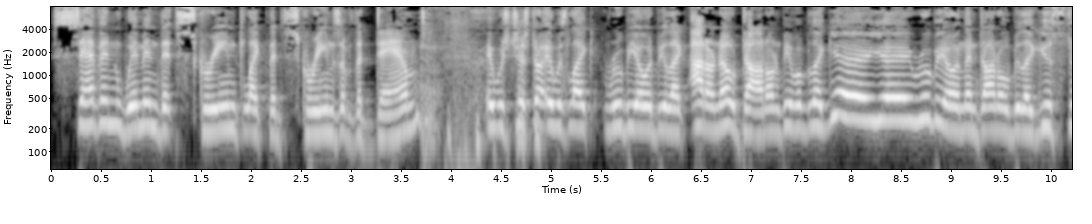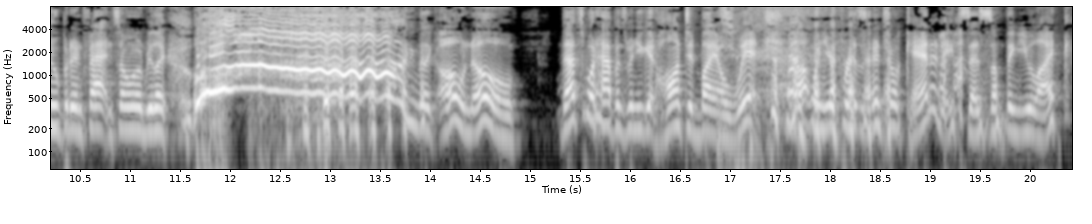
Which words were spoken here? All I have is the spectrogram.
seven women that screamed like the screams of the damned. It was just, uh, it was like Rubio would be like, I don't know, Donald, and people would be like, yay, yay, Rubio, and then Donald would be like, you stupid and fat, and someone would be like, and he'd be like, oh no. That's what happens when you get haunted by a witch, not when your presidential candidate says something you like.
